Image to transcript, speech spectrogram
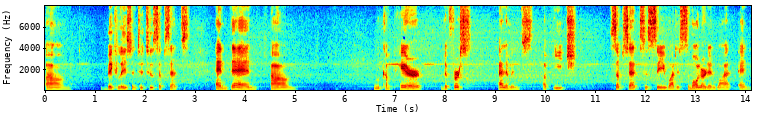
um, big list into two subsets and then um, we compare the first elements of each subset to see what is smaller than what and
